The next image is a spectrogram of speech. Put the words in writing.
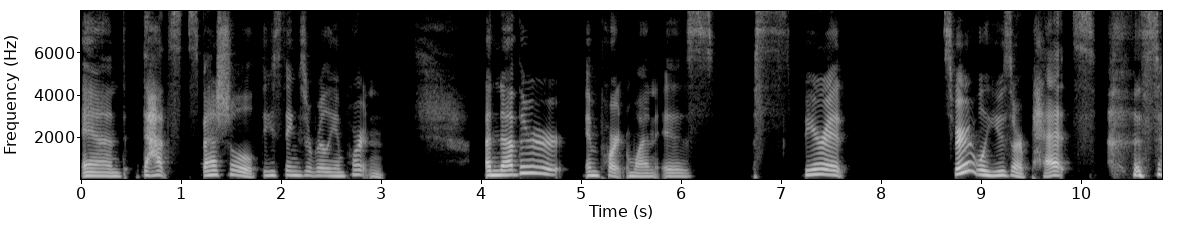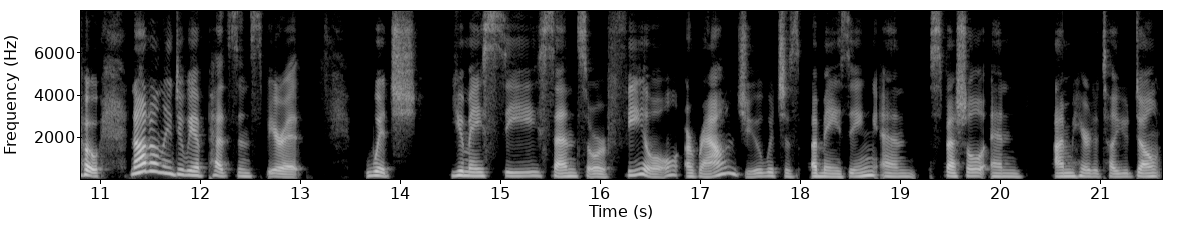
and that's special. These things are really important. Another important one is spirit. Spirit will use our pets. so, not only do we have pets in spirit, which you may see, sense, or feel around you, which is amazing and special. And I'm here to tell you don't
